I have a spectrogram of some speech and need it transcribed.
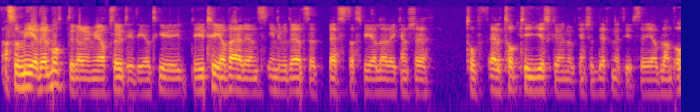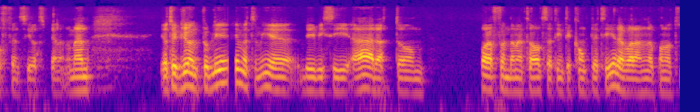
Alltså medelmåttig är de absolut inte. Jag tycker det är ju tre av världens individuellt sett bästa spelare. Kanske topp top 10 skulle jag nog kanske definitivt säga bland offensiva spelarna. Men jag tror grundproblemet med BBC är att de bara fundamentalt sett inte kompletterar varandra på något,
